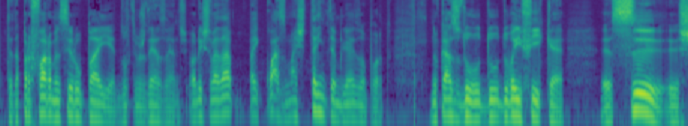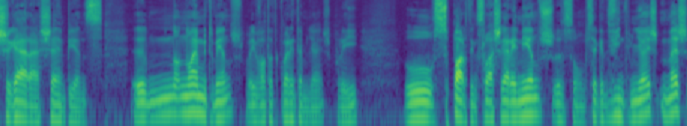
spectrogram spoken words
portanto, a performance europeia dos últimos 10 anos. Ora, isto vai dar bem, quase mais 30 milhões ao Porto. No caso do, do, do Benfica, se chegar à Champions não, não é muito menos, em volta de 40 milhões, por aí. O Sporting, se lá chegarem menos, eh, são cerca de 20 milhões, mas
